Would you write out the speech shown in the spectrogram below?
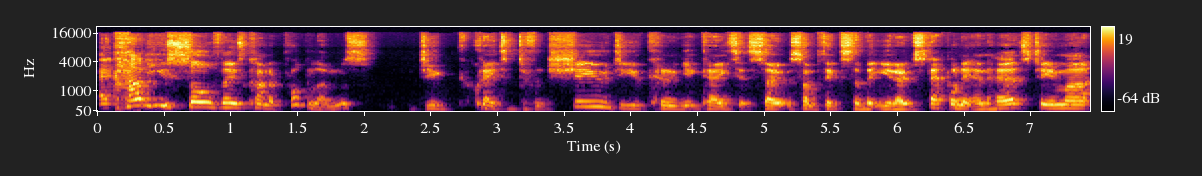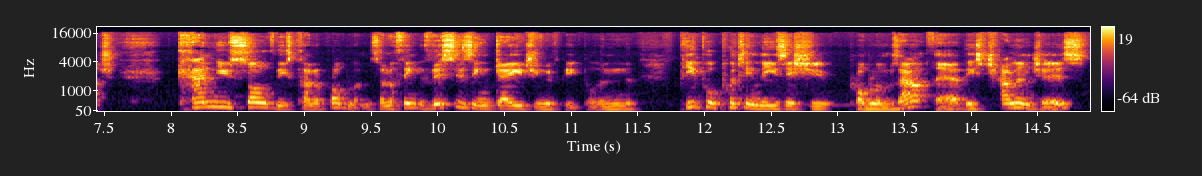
Eh, how do you solve those kind of problems do you create a different shoe? Do you create it so something so that you don't step on it and hurts too much? Can you solve these kind of problems? And I think this is engaging with people and people putting these issue problems out there, these challenges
